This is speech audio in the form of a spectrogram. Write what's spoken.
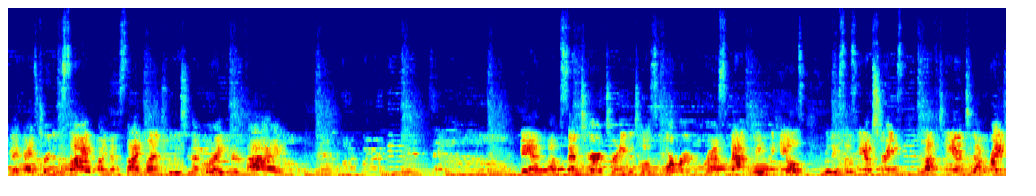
Good, guys. Turn to the side. Find that side lunge. Release through that right inner thigh. And up center. Turning the toes forward. Press back. Wave the heels. Release those hamstrings. Left hand to that right.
